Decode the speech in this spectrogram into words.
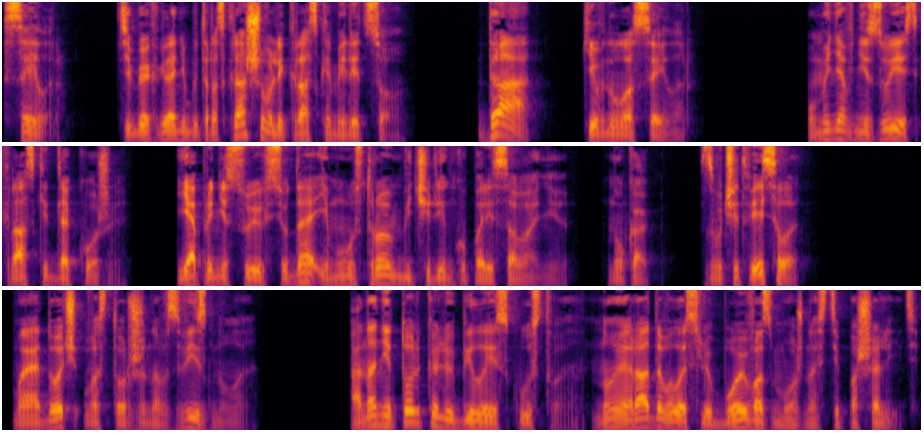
«Сейлор, тебе когда-нибудь раскрашивали красками лицо?» «Да!» — кивнула Сейлор. «У меня внизу есть краски для кожи. Я принесу их сюда, и мы устроим вечеринку по рисованию. Ну как, звучит весело?» Моя дочь восторженно взвизгнула. Она не только любила искусство, но и радовалась любой возможности пошалить.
